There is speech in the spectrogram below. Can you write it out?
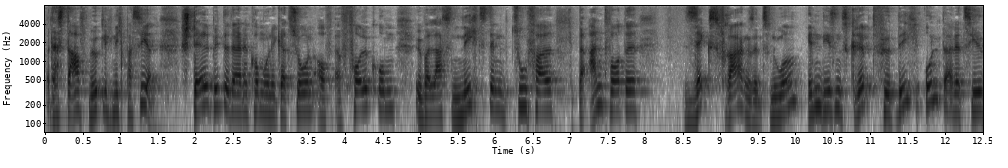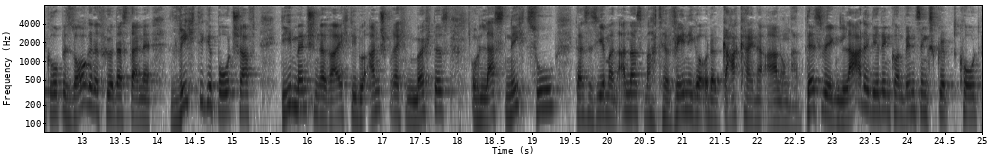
Das darf wirklich nicht passieren. Stell bitte deine Kommunikation auf Erfolg um, überlass nichts dem Zufall, beantworte Sechs Fragen sind es nur in diesem Skript für dich und deine Zielgruppe. Sorge dafür, dass deine wichtige Botschaft die Menschen erreicht, die du ansprechen möchtest und lass nicht zu, dass es jemand anders macht, der weniger oder gar keine Ahnung hat. Deswegen lade dir den Convincing Script Code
